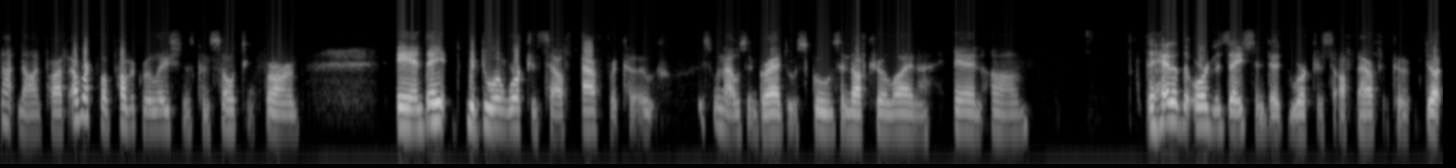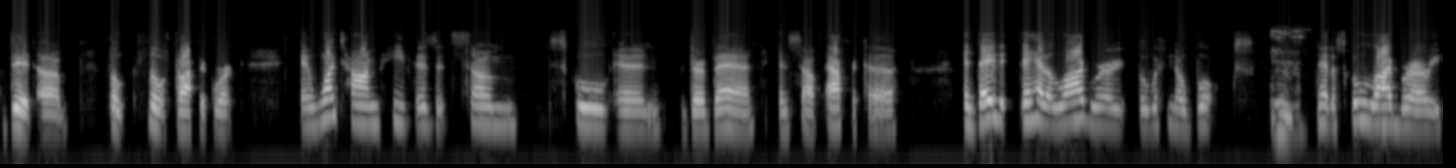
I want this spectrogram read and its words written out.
not nonprofit. I work for a public relations consulting firm, and they were doing work in South Africa. It's when I was in graduate schools in North Carolina, and um, the head of the organization that worked in South Africa did um, philanthropic work. And one time he visits some school in Durban in South Africa, and they they had a library but with no books. Mm-hmm. They had a school library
